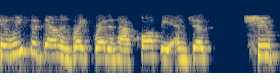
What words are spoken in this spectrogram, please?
Can we sit down and break bread and have coffee and just shoot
